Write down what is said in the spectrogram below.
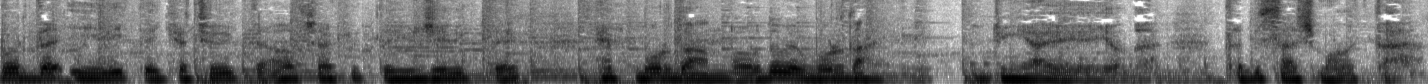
Burada iyilik de kötülük de alçaklık da yücelik de hep buradan doğdu ve buradan dünyaya yayıldı. Tabi saçmalıkta.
